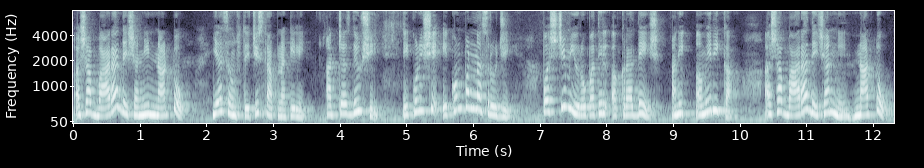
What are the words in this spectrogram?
अशा बारा देशांनी नाटो या संस्थेची स्थापना केली. आजच्याच दिवशी एकोणीसशे एकोणपन्नास रोजी पश्चिम युरोपातील अकरा देश आणि अमेरिका अशा बारा देशांनी नाटो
